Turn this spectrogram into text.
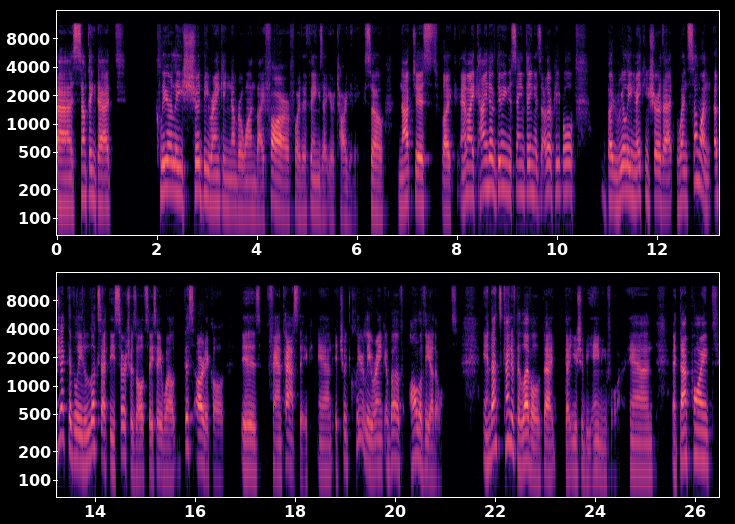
uh, something that clearly should be ranking number one by far for the things that you're targeting. So not just like, am I kind of doing the same thing as other people? But really making sure that when someone objectively looks at these search results, they say, well, this article is fantastic, and it should clearly rank above all of the other ones. And that's kind of the level that, that you should be aiming for. And at that point,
